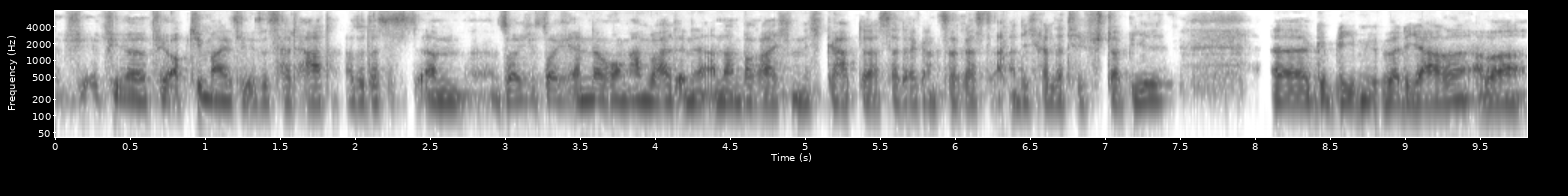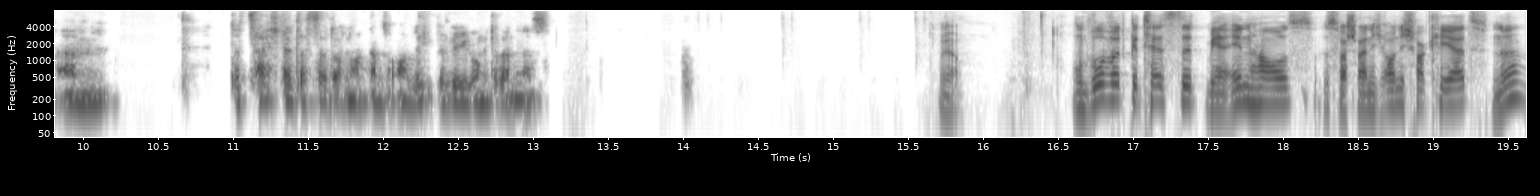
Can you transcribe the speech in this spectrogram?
Ähm, für, für, für Optimize ist es halt hart. Also das ist ähm, solche, solche Änderungen haben wir halt in den anderen Bereichen nicht gehabt. Da ist ja der ganze Rest eigentlich relativ stabil äh, geblieben über die Jahre, aber ähm, da zeigt halt, dass da doch noch ganz ordentlich Bewegung drin ist. Und wo wird getestet? Mehr in-house, ist wahrscheinlich auch nicht verkehrt, ne?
